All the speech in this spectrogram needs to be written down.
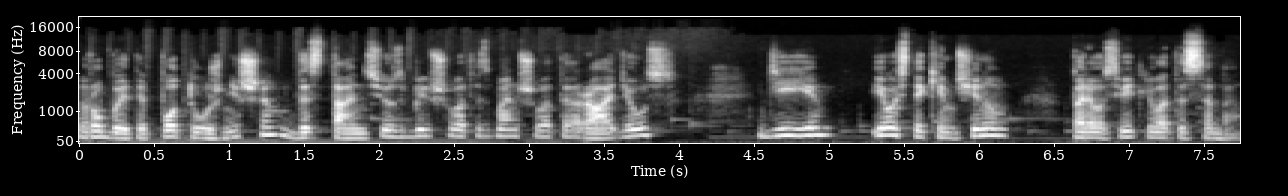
робити потужнішим, дистанцію збільшувати, зменшувати, радіус дії. І ось таким чином переосвітлювати себе.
